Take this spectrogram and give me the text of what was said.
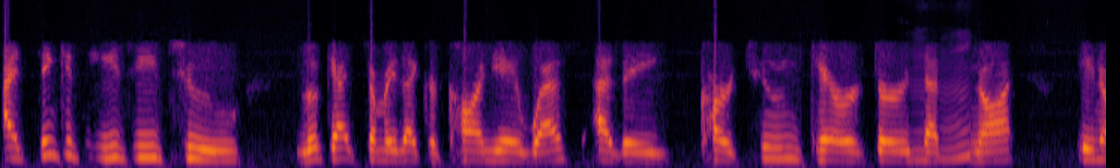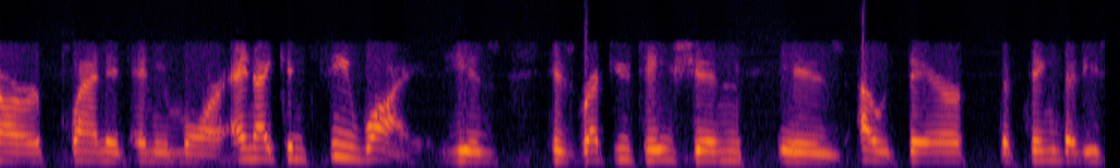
I think it's easy to look at somebody like a Kanye West as a cartoon character mm-hmm. that's not in our planet anymore. And I can see why. His his reputation is out there, the thing that he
